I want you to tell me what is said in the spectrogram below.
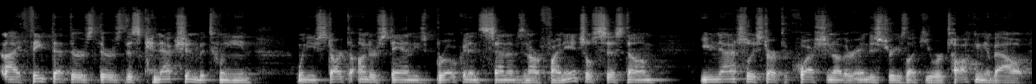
And I think that there's, there's this connection between when you start to understand these broken incentives in our financial system you naturally start to question other industries like you were talking about.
